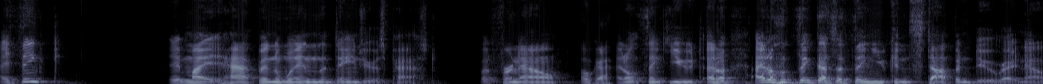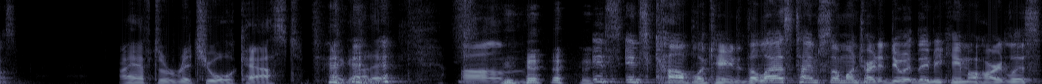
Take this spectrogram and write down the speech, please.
I think it might happen when the danger is past. But for now, Okay, I don't think you. I don't. I don't think that's a thing you can stop and do right now. I have to ritual cast. I got it. um, It's it's complicated. The last time someone tried to do it, they became a heartless,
